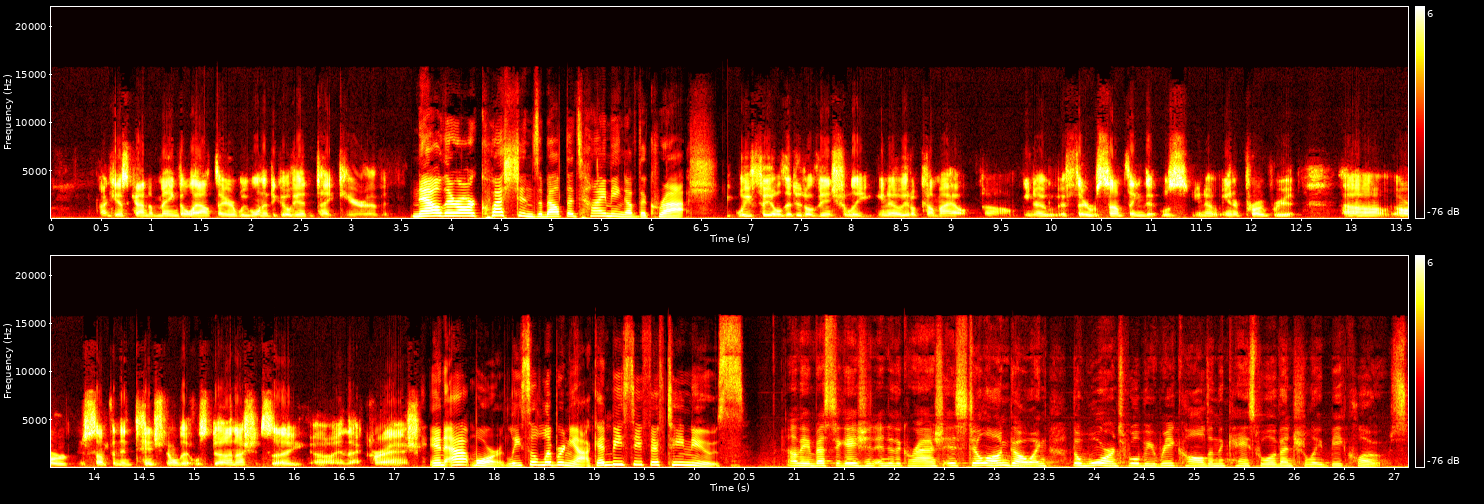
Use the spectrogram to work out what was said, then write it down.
I guess kind of mingle out there. We wanted to go ahead and take care of it. Now there are questions about the timing of the crash. We feel that it'll eventually, you know, it'll come out. Um, you know, if there was something that was, you know, inappropriate uh, or something intentional that was done, I should say, uh, in that crash. In Atmore, Lisa Librignac, NBC 15 News. Now, the investigation into the crash is still ongoing. The warrants will be recalled and the case will eventually be closed.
